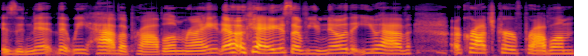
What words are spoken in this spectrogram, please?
is admit that we have a problem, right? Okay, so if you know that you have a crotch curve problem,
